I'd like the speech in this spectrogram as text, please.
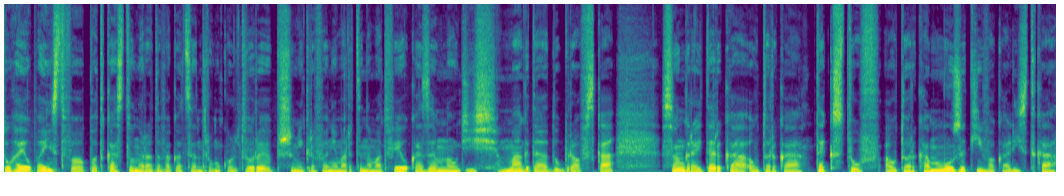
Słuchają Państwo podcastu Narodowego Centrum Kultury. Przy mikrofonie Martyna Matwiejuka, ze mną dziś Magda Dubrowska, songwriterka, autorka tekstów, autorka muzyki, wokalistka,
